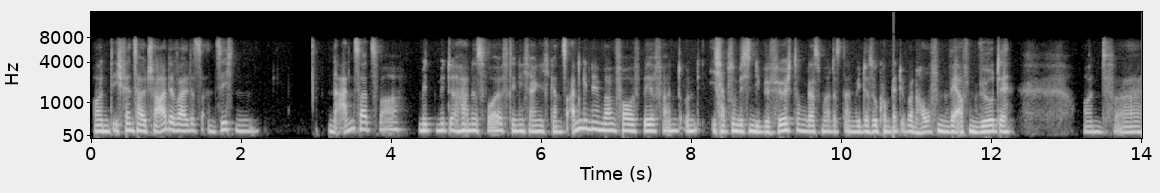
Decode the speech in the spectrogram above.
Und ich fände es halt schade, weil das an sich ein, ein Ansatz war mit, mit Hannes Wolf, den ich eigentlich ganz angenehm beim VfB fand. Und ich habe so ein bisschen die Befürchtung, dass man das dann wieder so komplett über den Haufen werfen würde. Und äh,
